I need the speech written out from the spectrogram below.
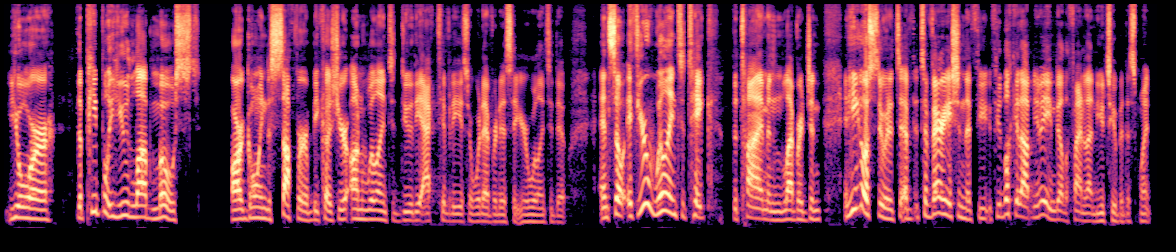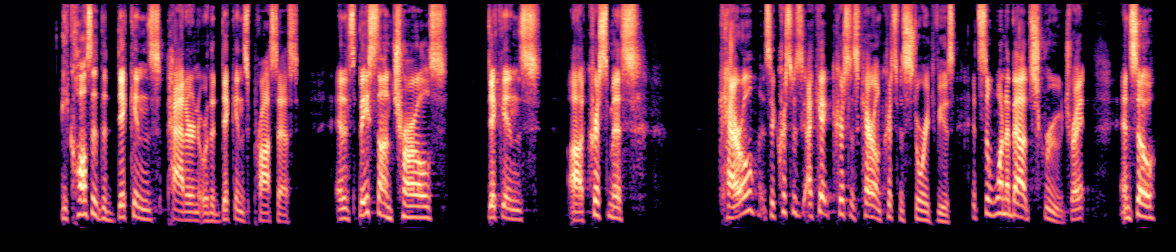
your the people you love most are going to suffer because you're unwilling to do the activities or whatever it is that you're willing to do. And so if you're willing to take the time and leverage, and, and he goes through it, it's a, it's a variation. If you, if you look it up, you may even be able to find it on YouTube at this point. He calls it the Dickens pattern or the Dickens process. And it's based on Charles Dickens' uh, Christmas Carol. Is it Christmas? I get Christmas Carol and Christmas Story confused. It's the one about Scrooge, right? And so,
